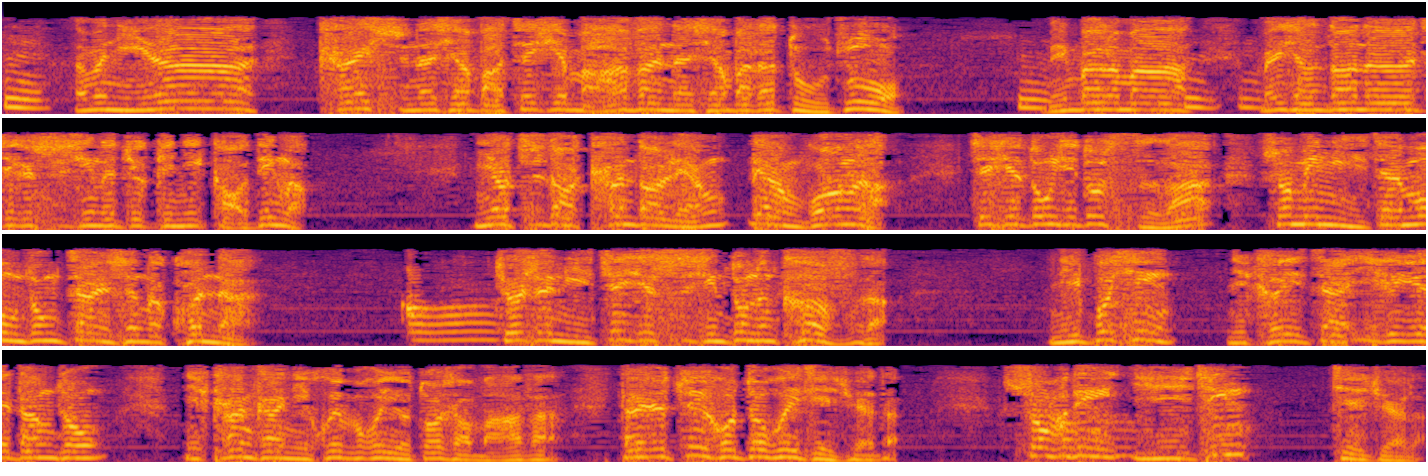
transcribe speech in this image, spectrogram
嗯那么你呢，开始呢想把这些麻烦呢，想把它堵住，嗯明白了吗？嗯嗯没想到呢，这个事情呢就给你搞定了。你要知道，看到亮亮光了，这些东西都死了，说明你在梦中战胜了困难，哦就是你这些事情都能克服的。你不信，你可以在一个月当中，你看看你会不会有多少麻烦，但是最后都会解决的，说不定已经解决了，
